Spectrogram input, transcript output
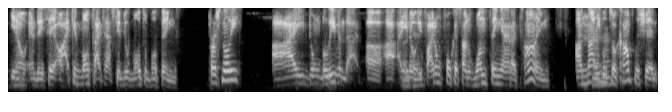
you mm-hmm. know, and they say, oh, I can multitask and do multiple things. Personally, I don't believe in that. Uh, I, I- you know, if I don't focus on one thing at a time, I'm not able Uh-huh. to accomplish it.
